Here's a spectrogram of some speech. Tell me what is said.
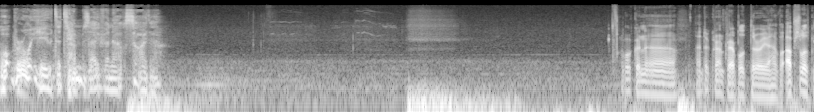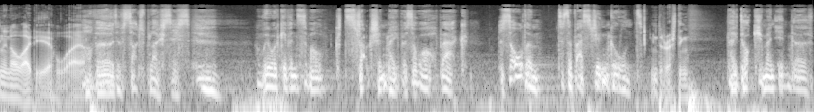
What brought you to Thameshaven, outsider? Woken uh, underground laboratory. I have absolutely no idea who I am. I've heard of such places. We were given some old construction papers a while back. Sold them to Sebastian Gaunt. Interesting. They documented the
